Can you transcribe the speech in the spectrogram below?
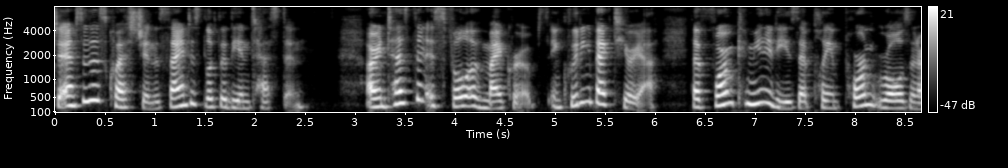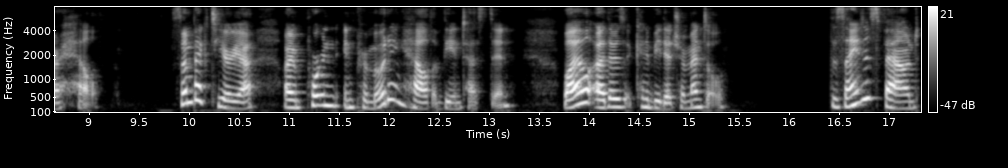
To answer this question, the scientists looked at the intestine. Our intestine is full of microbes, including bacteria, that form communities that play important roles in our health. Some bacteria are important in promoting health of the intestine, while others can be detrimental. The scientists found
